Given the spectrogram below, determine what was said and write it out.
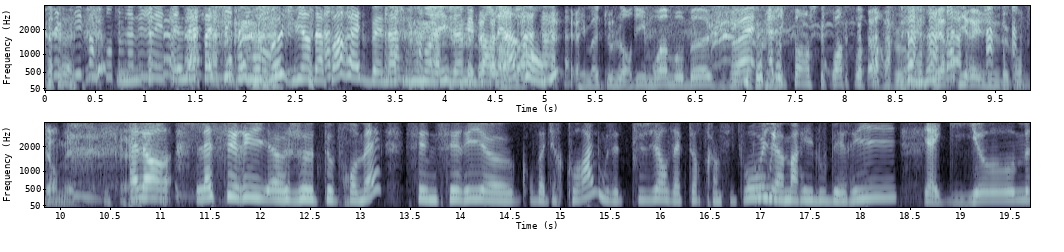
bah, celle-ci, par contre, on l'avait jamais fait. La passion pour Maubeuge vient d'apparaître, Ben H. Vous n'en avez jamais parlé Ah bah. avant. Il m'a toujours dit, moi, Maubeuge, j'y j'y pense trois fois par jour. Merci Régis de confirmer. Alors, la série euh, Je te promets, c'est une série, euh, on va dire chorale. Vous êtes plusieurs acteurs principaux. Il y a Marie Louberry. Il y a Guillaume,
